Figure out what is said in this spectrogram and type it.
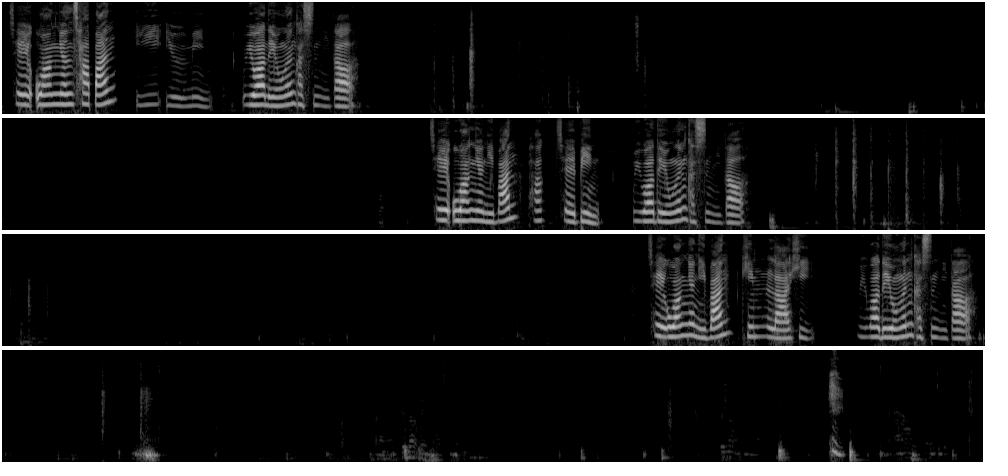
제5학년 4반 이유민 위와 내용은 같습니다. 제5학년 2반 박재빈 위와 내용은 같습니다. 제5학년 2반 김라희 위와 내용은 같습니다.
